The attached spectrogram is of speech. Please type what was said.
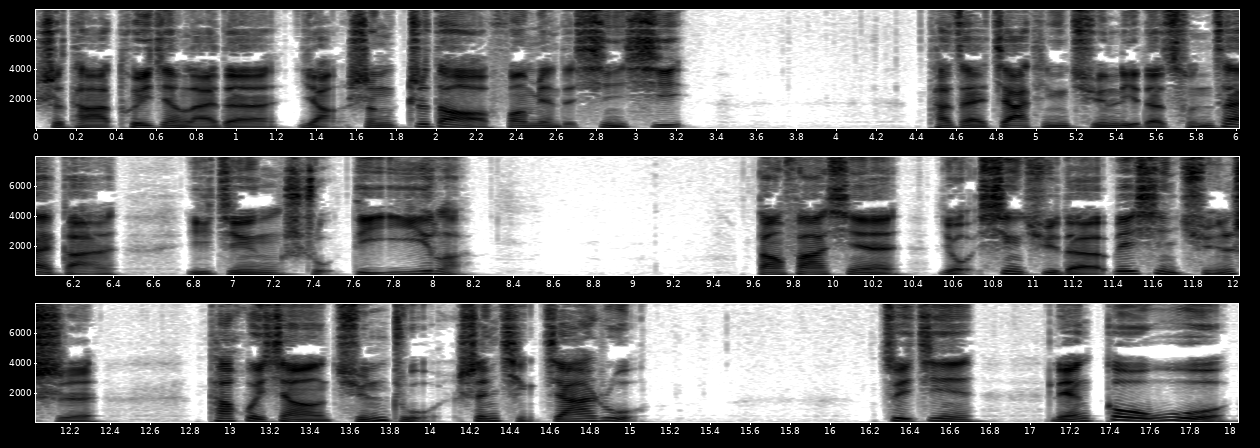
是他推荐来的养生之道方面的信息。他在家庭群里的存在感已经数第一了。当发现有兴趣的微信群时，他会向群主申请加入。最近连购物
